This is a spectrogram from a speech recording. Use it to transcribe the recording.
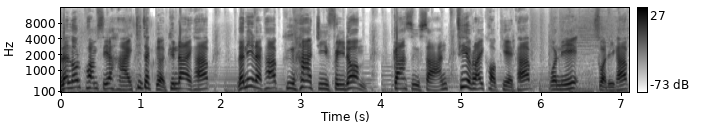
และลดความเสียหายที่จะเกิดขึ้นได้ครับ และนี่แหละครับคือ 5G Freedom การสื่อสารที่ไร้ขอบเขตครับ วันนี้สวัสดีครับ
